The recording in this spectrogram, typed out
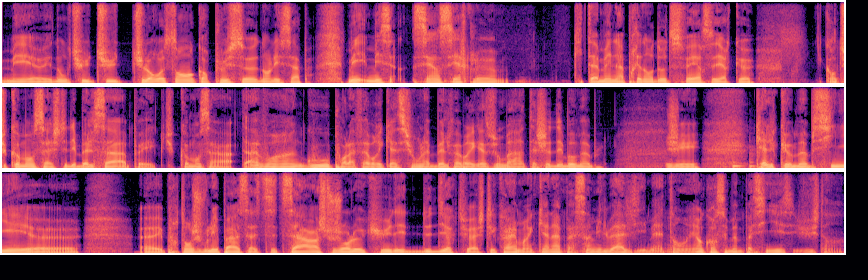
Mais euh, et donc tu, tu, tu le ressens encore plus dans les sapes. Mais, mais c'est un cercle qui t'amène après dans d'autres sphères. C'est-à-dire que quand tu commences à acheter des belles sapes et que tu commences à, avoir un goût pour la fabrication, la belle fabrication, ben t'achètes des beaux meubles. J'ai quelques meubles signés euh, euh, et pourtant je voulais pas. Ça, ça arrache toujours le cul de, dire que tu as acheté quand même un canapé à 5000 balles. Je dis mais attends, et encore c'est même pas signé, c'est juste un.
